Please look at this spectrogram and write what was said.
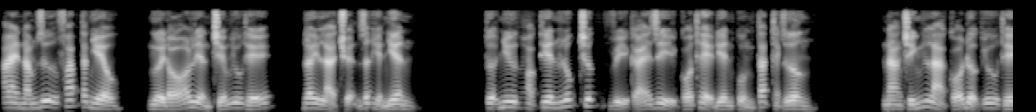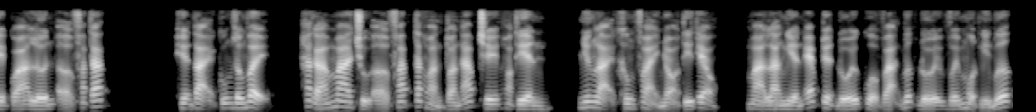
ai nắm giữ pháp tắc nhiều, người đó liền chiếm ưu thế, đây là chuyện rất hiển nhiên. Tựa như hoặc thiên lúc trước vì cái gì có thể điên cuồng tắt thạch dương? Nàng chính là có được ưu thế quá lớn ở pháp tắc. Hiện tại cũng giống vậy, hắc cá ma chủ ở pháp tắc hoàn toàn áp chế hoặc thiên, nhưng lại không phải nhỏ tí tẹo, mà là nghiền ép tuyệt đối của vạn bước đối với một nghìn bước.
